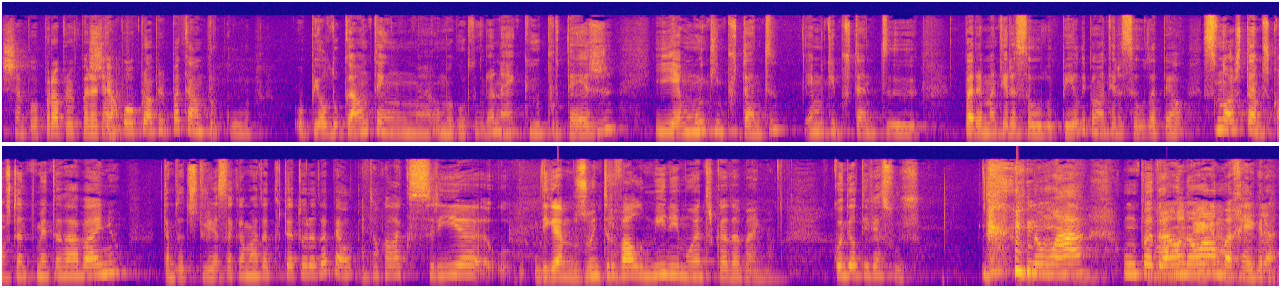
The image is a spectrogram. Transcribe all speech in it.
Shampoo próprio para Shampoo cão. Shampoo próprio para cão, porque o, o pelo do cão tem uma, uma gordura né, que o protege e é muito importante, é muito importante para manter a saúde do pelo e para manter a saúde da pele. Se nós estamos constantemente a dar banho, estamos a destruir essa camada protetora da pele. Então qual é que seria, digamos, o intervalo mínimo entre cada banho? Quando ele estiver sujo. não há um padrão, não há uma, não regra. Há uma regra.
